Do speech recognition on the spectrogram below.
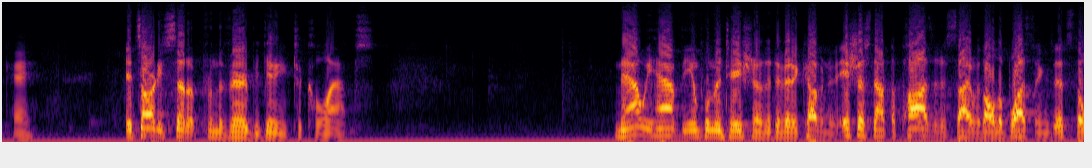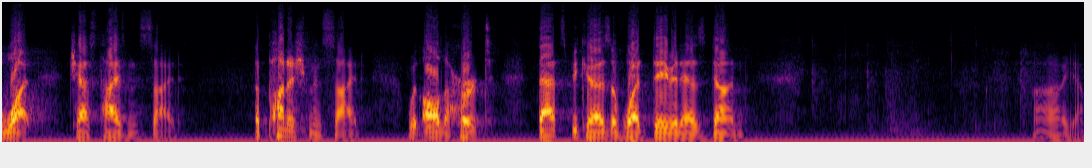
Okay? It's already set up from the very beginning to collapse. Now we have the implementation of the Davidic covenant. It's just not the positive side with all the blessings. It's the what? Chastisement side. The punishment side with all the hurt. That's because of what David has done. Uh, yeah.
